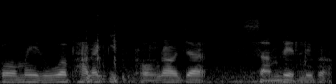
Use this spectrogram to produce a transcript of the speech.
ก็ไม่รู้ว่าภารกิจของเราจะสำเร็จหรือเปล่า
